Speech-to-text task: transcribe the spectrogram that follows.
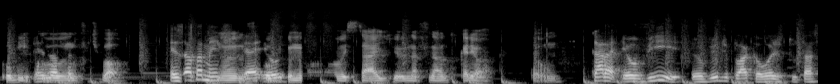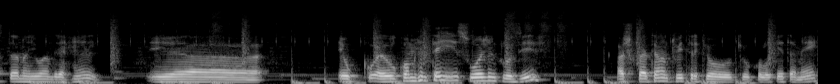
público Exatamente. no futebol. Exatamente. No, é, público eu... no estádio na final do Carioca. Então. Cara, eu vi, eu vi o de placa hoje, tu tá citando aí o André Henning, e uh, eu, eu comentei isso hoje, inclusive. Acho que foi até no Twitter que eu, que eu coloquei também.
